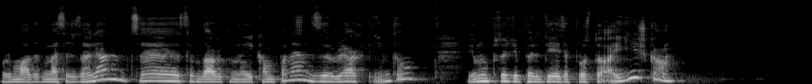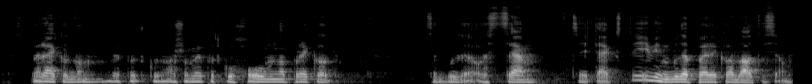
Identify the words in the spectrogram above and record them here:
Formatted Message заглянемо. Це стандартний компонент з React Intel. Йому, по суті, передається просто ID з перекладом, випадку, в нашому випадку Home, наприклад. Це буде ось це, цей текст. І він буде перекладатися.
